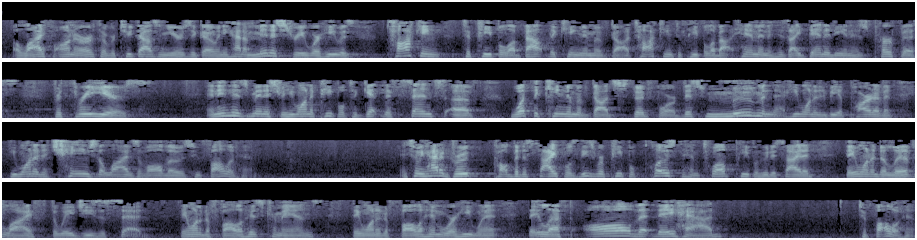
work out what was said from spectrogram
a life on earth over 2,000 years ago, and he had a ministry where he was talking to people about the kingdom of God, talking to people about him and his identity and his purpose for three years. And in his ministry, he wanted people to get this sense of what the kingdom of God stood for, this movement that he wanted to be a part of, and he wanted to change the lives of all those who followed him. And so he had a group called the disciples. These were people close to him, 12 people who decided they wanted to live life the way Jesus said. They wanted to follow his commands. They wanted to follow him where he went. They left all that they had to follow him.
